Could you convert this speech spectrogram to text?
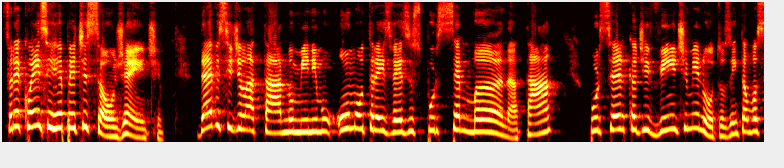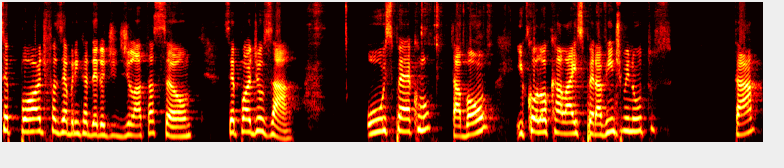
Frequência e repetição, gente. Deve se dilatar no mínimo uma ou três vezes por semana, tá? por cerca de 20 minutos. Então você pode fazer a brincadeira de dilatação. Você pode usar o espéculo, tá bom? E colocar lá e esperar 20 minutos, tá?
